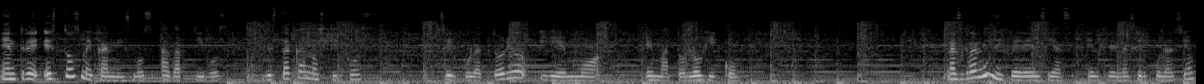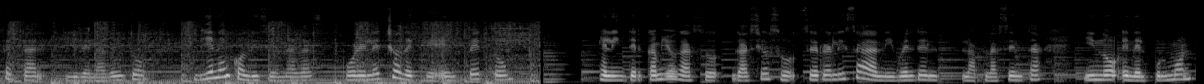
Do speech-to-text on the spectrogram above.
Entre estos mecanismos adaptivos destacan los tipos circulatorio y hematológico. Las grandes diferencias entre la circulación fetal y del adulto vienen condicionadas por el hecho de que el feto el intercambio gaseoso se realiza a nivel de la placenta y no en el pulmón,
